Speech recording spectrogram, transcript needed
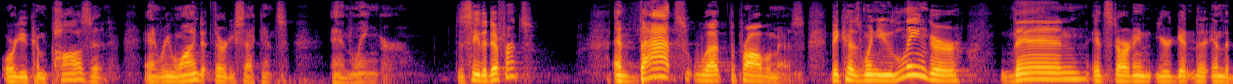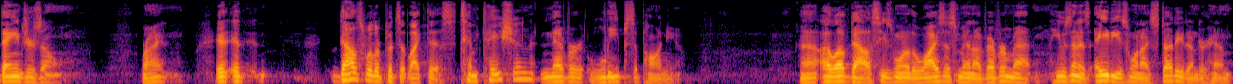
or you can pause it and rewind it 30 seconds and linger. Do you see the difference? And that's what the problem is. Because when you linger, then it's starting, you're getting in the danger zone, right? It, it, Dallas Willard puts it like this Temptation never leaps upon you. Uh, I love Dallas. He's one of the wisest men I've ever met. He was in his 80s when I studied under him.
